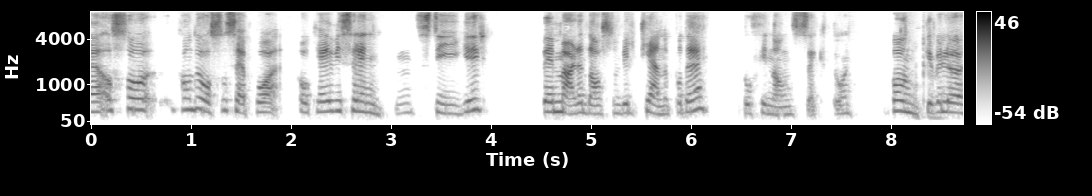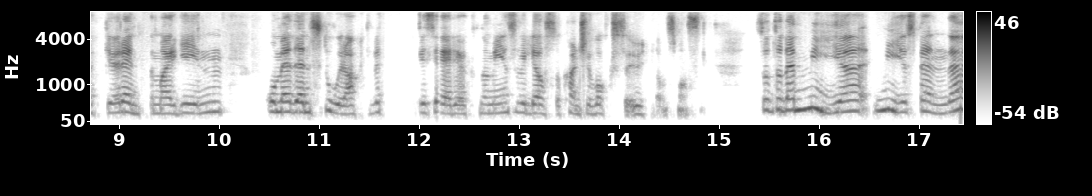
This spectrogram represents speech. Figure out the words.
Eh, og så kan du også se på ok, hvis renten stiger, hvem er det da som vil tjene på det? På finanssektoren. Banker vil øke rentemarginen. Og med den store aktiviteten vi ser i økonomien, så vil de også kanskje vokse utlånsmassen. Så, det er mye, mye spennende.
